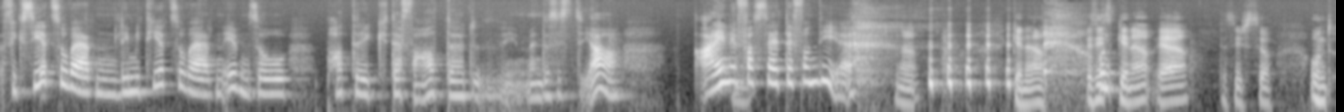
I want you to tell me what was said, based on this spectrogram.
fixiert zu werden, limitiert zu werden, ebenso Patrick, der Vater, ich meine, das ist ja eine mhm. Facette von dir. Ja. Genau. Es ist Und, genau, ja, das ist so. Und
